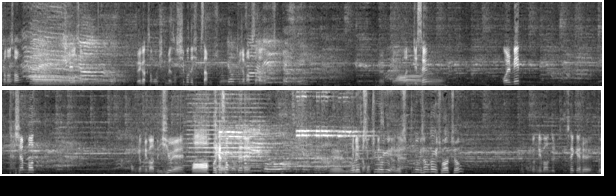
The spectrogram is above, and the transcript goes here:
천호성 아, 천호성. 예. 외곽 성공시키면서 15 대 13 그렇죠. 두점 앞서 나가고 있습니다. 아, 원지승 예. 골밑 다시 한번 공격 리바운드 이후에 아, 예. 계속되는 예, 이번에 김인성 집중력이 공격수였습니다. 예, 집중력이 상당히 좋았죠. 공격 리바운드 두세 개를 네,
